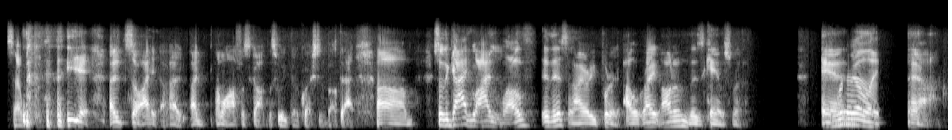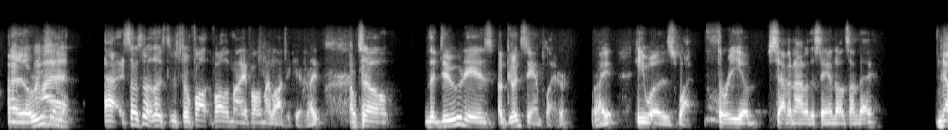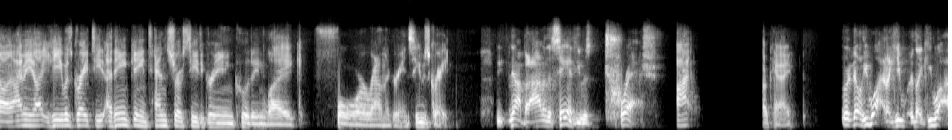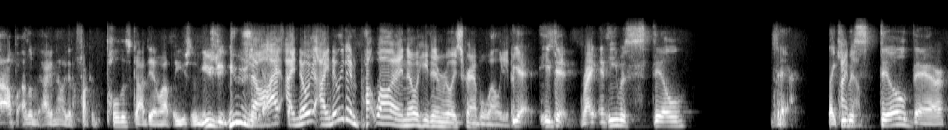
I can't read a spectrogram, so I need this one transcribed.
So yeah, so I, I I am off of Scott this week, no question about that. Um, so the guy who I love in this, and I already put it outright on him, is Cam Smith. And really, yeah. And the reason, I, uh, so so so follow, follow my follow my logic here, right? Okay. So the dude is a good sand player, right? He was what three of seven out of the sand on Sunday. No, I mean like, he was great. Tee, I think he gained ten strokes tee to green, including like four around the greens. He was great. No, but out of the sand, he was trash. I okay. No, he was like he like he was. I know I gotta fucking pull this goddamn up. usually, usually, usually. No, I, I know I know he didn't putt well. I know he didn't really scramble well either. Yeah, he did right, and he was still there. Like he was still there.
